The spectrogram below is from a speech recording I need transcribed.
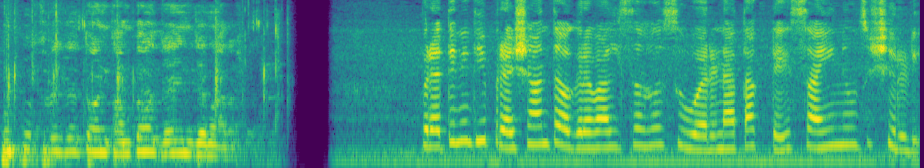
खूप खूप शुभेच्छा देतो आणि थांबतो. जय हिंद जय महाराष्ट्र. प्रतिनिधी प्रशांत अग्रवालसह सुवर्णा ताकटे साई न्यूज शिर्डी.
